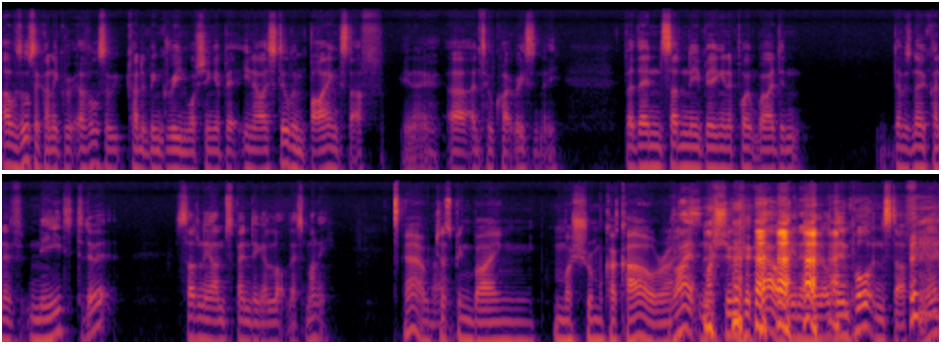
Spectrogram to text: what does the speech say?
I was also kind of I've also kind of been greenwashing a bit. You know, I've still been buying stuff. you know, uh, until quite recently. But then suddenly being in a point where I didn't, there was no kind of need to do it. Suddenly I'm spending a lot less money. Yeah, I've Right. just been buying mushroom cacao, right? Right, mushroom cacao, you know, all the important stuff, you know.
